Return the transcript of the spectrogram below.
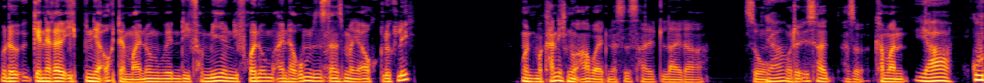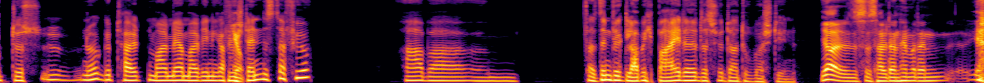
oder generell, ich bin ja auch der Meinung, wenn die Familie und die Freunde um einen herum sind, dann ist man ja auch glücklich. Und man kann nicht nur arbeiten, das ist halt leider so. Ja. Oder ist halt, also kann man, Ja, gut, das äh, ne, gibt halt mal mehr, mal weniger Verständnis dafür. Aber ähm, da sind wir, glaube ich, beide, dass wir da drüber stehen. ja, das ist halt dann immer dann, ja,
